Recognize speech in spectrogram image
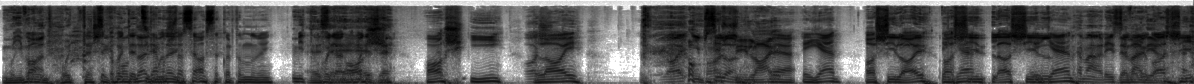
mi van? Hogy tessék Hogy mondani? tetszik De most azt, azt akartam mondani, hogy Mit, Ez- hogyan? ez- As, ez- As, I, As- Laj, laj, Y. Eh, igen, A silaj, a Igen. sil, a sil. Igen. Te már része De vagyok, a sil.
